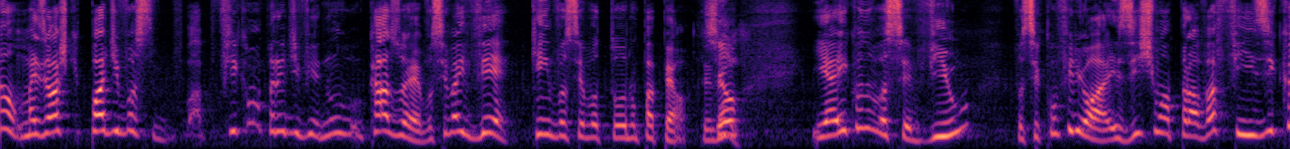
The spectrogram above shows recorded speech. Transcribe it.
Então, mas eu acho que pode você. Fica uma parede de vidro. No- caso é, você vai ver quem você votou no papel, entendeu? Sim. E aí, quando você viu, você conferiu, ó, existe uma prova física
